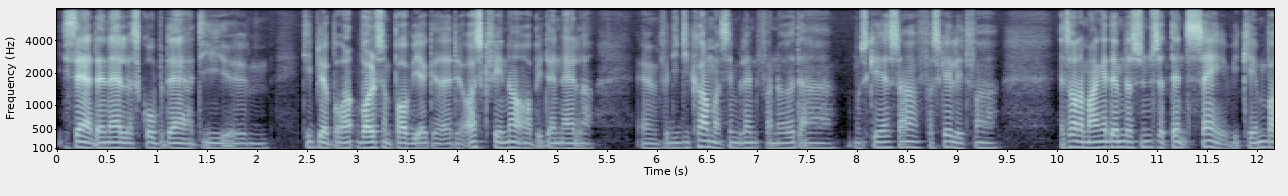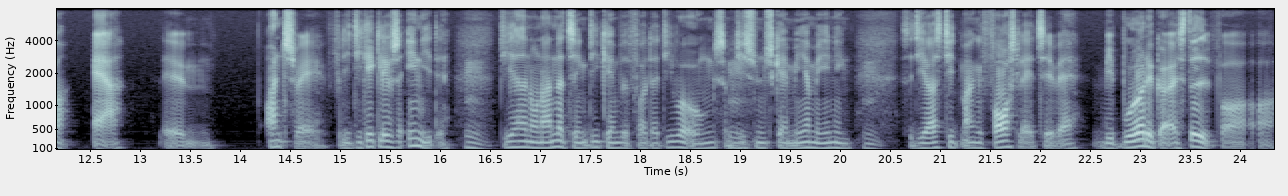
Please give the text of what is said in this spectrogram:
især den aldersgruppe der, de, øh, de bliver vo- voldsomt påvirket af det. Også kvinder op i den alder. Øh, fordi de kommer simpelthen fra noget, der måske er så forskelligt fra... Jeg tror, der er mange af dem, der synes, at den sag, vi kæmper, er øh, åndssvage, fordi de kan ikke leve sig ind i det. Mm. De havde nogle andre ting, de kæmpede for, da de var unge, som Mm. de synes gav mere mening. Mm. Så de har også tit mange forslag til, hvad vi burde gøre i stedet for. Og,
